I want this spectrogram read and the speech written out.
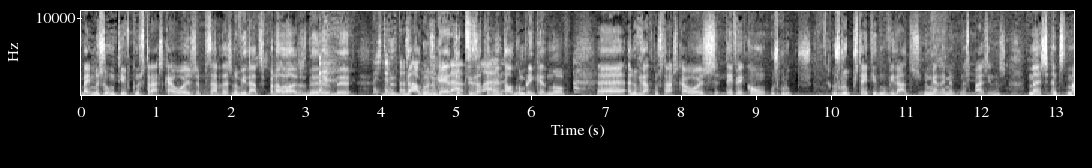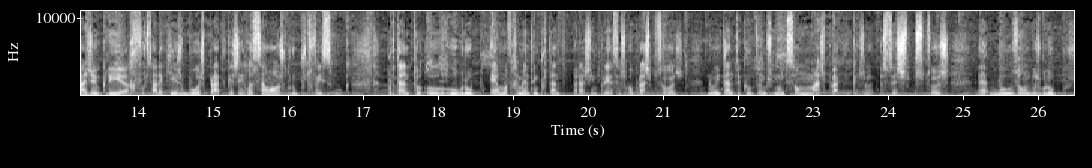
Bem, mas o motivo que nos traz cá hoje, apesar das novidades paralelas de, de- de de- alguns gadgets, exatamente, claro. algum brinquedo novo, eh, a novidade que nos traz cá hoje tem a ver com os grupos. Os grupos têm tido novidades, nomeadamente nas páginas, mas antes de mais eu queria reforçar aqui as boas práticas em relação aos grupos do Facebook. Portanto, o, o grupo é uma ferramenta importante para as empresas ou para as pessoas. No entanto, aquilo que vemos muito são más práticas. As pessoas, as pessoas eh, abusam dos grupos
